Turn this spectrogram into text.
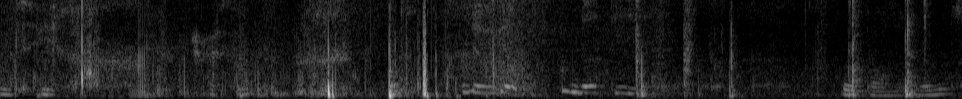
Let's see. Try some. There we go. Got these. Little positive ones.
